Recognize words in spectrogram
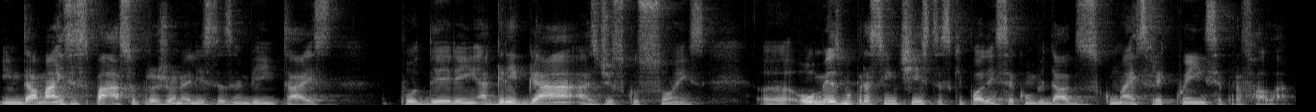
em dar mais espaço para jornalistas ambientais poderem agregar as discussões, uh, ou mesmo para cientistas que podem ser convidados com mais frequência para falar.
